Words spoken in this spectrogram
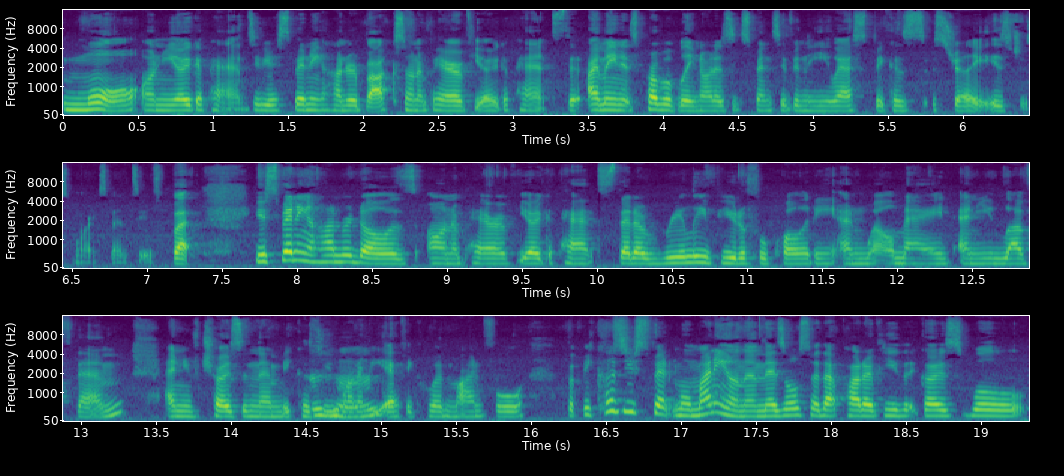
more on yoga pants, if you're spending 100 bucks on a pair of yoga pants, that I mean it's probably not as expensive in the US because Australia is just more expensive, but you're spending $100 on a pair of yoga pants that are really beautiful quality and well made and you love them and you've chosen them because you want to mm-hmm. be ethical and mindful. But because you spent more money on them, there's also that part of you that goes, well,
